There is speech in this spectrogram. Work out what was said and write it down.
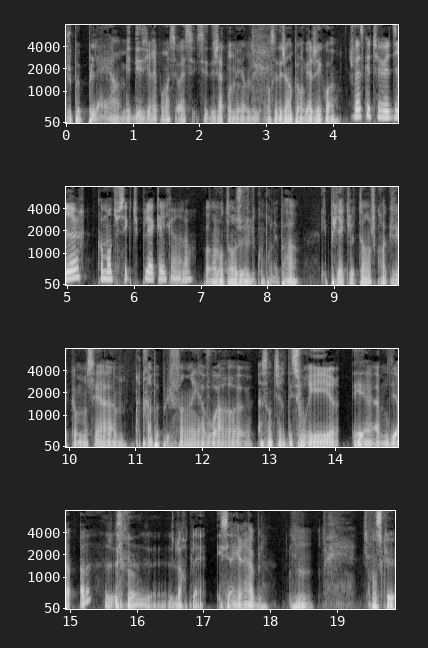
Je peux plaire, mais désirer, pour moi, c'est ouais, c'est déjà qu'on est, on, est- on s'est déjà un peu engagé, quoi. Je vois ce que tu veux dire. Comment tu sais que tu plais à quelqu'un alors? Pendant longtemps, je le comprenais pas. Et puis, avec le temps, je crois que j'ai commencé à être un peu plus fin et à voir, euh, à sentir des sourires et à me dire, oh, je, je leur plais. Et c'est agréable. Hmm. Je pense que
